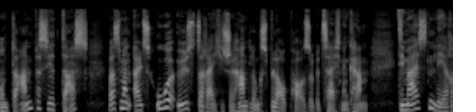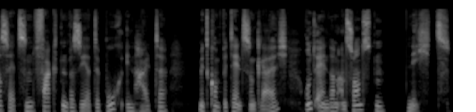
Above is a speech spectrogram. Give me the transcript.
Und dann passiert das, was man als urösterreichische Handlungsblaupause bezeichnen kann. Die meisten Lehrer setzen faktenbasierte Buchinhalte mit Kompetenzen gleich und ändern ansonsten nichts.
